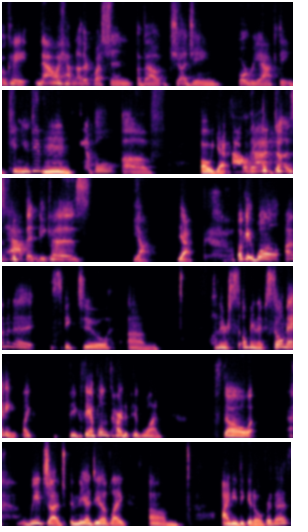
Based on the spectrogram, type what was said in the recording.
Okay, now I have another question about judging or reacting. Can you give me mm. an example of Oh, yes. How that does happen because yeah. Yeah. Okay, well, I'm to speak to um oh there's so many there's so many. Like the examples it's hard to pick one. So we judge in the idea of like um I need to get over this.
